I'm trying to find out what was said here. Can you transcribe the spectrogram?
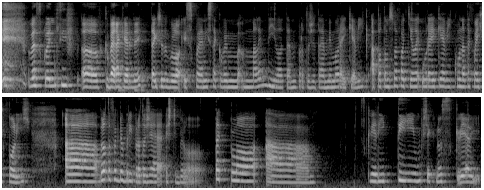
ve sklenících uh, v Kveragerdy, takže to bylo i spojené s takovým malým výletem, protože to je mimo Reykjavík. A potom jsme fotili u Reykjavíku na takových polích a bylo to fakt dobrý, protože ještě bylo teplo a skvělý tým, všechno skvělý.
